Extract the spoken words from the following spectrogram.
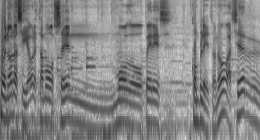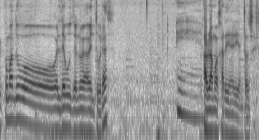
Bueno, ahora sí, ahora estamos en modo Pérez completo, ¿no? Ayer, ¿cómo anduvo el debut de Nueva Aventuras? Eh, Hablamos de jardinería entonces.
